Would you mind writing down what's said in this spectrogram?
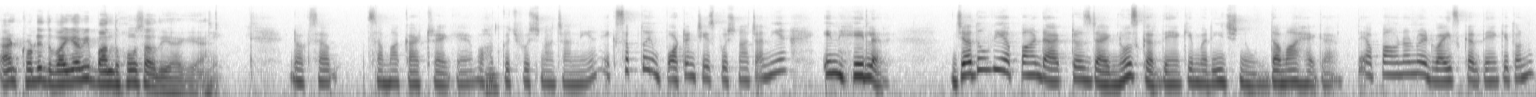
ਐਂਡ ਤੁਹਾਡੀ ਦਵਾਈਆਂ ਵੀ ਬੰਦ ਹੋ ਸਕਦੀ ਹੈਗੀ ਹੈ ਡਾਕਟਰ ਸਾਹਿਬ ਸਮਾਂ ਘੱਟ ਰਹਿ ਗਿਆ ਹੈ। ਬਹੁਤ ਕੁਝ ਪੁੱਛਣਾ ਚਾਹਨੀ ਹਾਂ। ਇੱਕ ਸਭ ਤੋਂ ਇੰਪੋਰਟੈਂਟ ਚੀਜ਼ ਪੁੱਛਣਾ ਚਾਹਨੀ ਹਾਂ ਇਨਹੇਲਰ ਜਦੋਂ ਵੀ ਆਪਾਂ ਡਾਕਟਰਸ ਡਾਇਗਨੋਸ ਕਰਦੇ ਹਾਂ ਕਿ ਮਰੀਜ਼ ਨੂੰ ਦਮਾ ਹੈਗਾ ਤੇ ਆਪਾਂ ਉਹਨਾਂ ਨੂੰ ਐਡਵਾਈਸ ਕਰਦੇ ਹਾਂ ਕਿ ਤੁਹਾਨੂੰ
